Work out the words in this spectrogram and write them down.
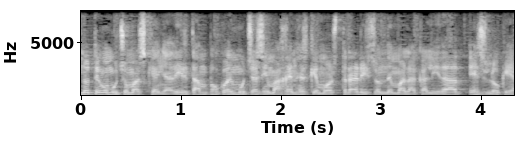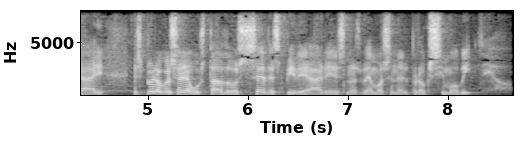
No tengo mucho más que añadir, tampoco hay muchas imágenes que mostrar y son de mala calidad, es lo que hay. Espero que os haya gustado, se despide Ares, nos vemos en el próximo vídeo.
